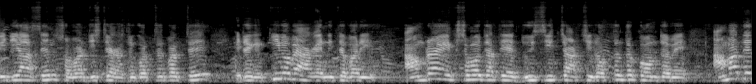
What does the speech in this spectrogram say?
মিডিয়া আছেন, সবার দৃষ্টি আকর্ষণ করতে পারছে এটাকে কীভাবে আগে নিতে পারি? আমরা এক সময় যাতে দুই সিট চার সিট অত্যন্ত কম দামে, আমাদের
